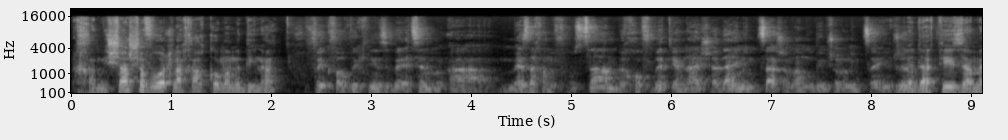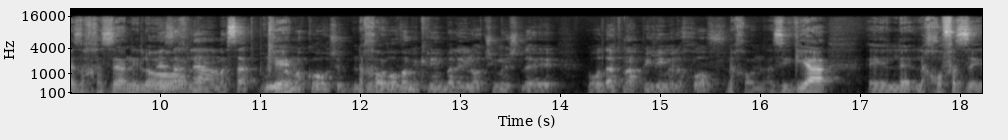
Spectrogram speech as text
כחמישה שבועות לאחר קום המדינה. חופי כפר ויקטין זה בעצם המזח המפורסם בחוף בית ינאי, שעדיין נמצא שם, העמודים שלו נמצאים שם. לדעתי זה המזח הזה, אני לא... מזח להעמסת פרי כן, במקור, נכון. שברוב המקרים בלילות שימש להורדת מעפילים אל החוף. נכון. אז היא הגיעה אה, לחוף הזה,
